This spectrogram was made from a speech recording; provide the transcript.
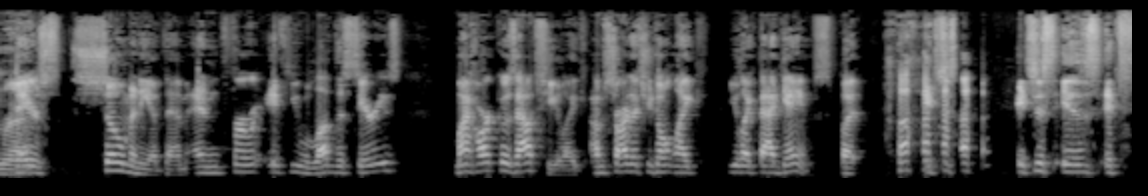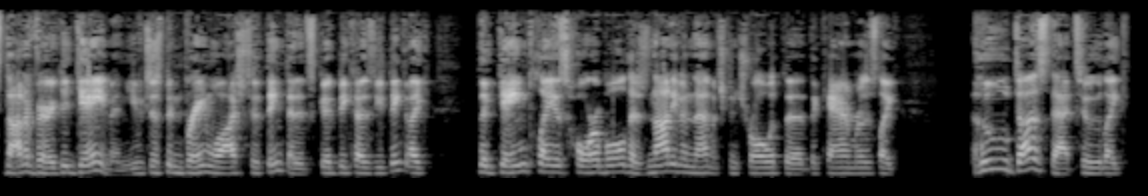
Right. There's so many of them, and for if you love the series, my heart goes out to you. Like I'm sorry that you don't like you like bad games, but it's just it just is it's not a very good game and you've just been brainwashed to think that it's good because you think like the gameplay is horrible there's not even that much control with the the cameras like who does that to like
